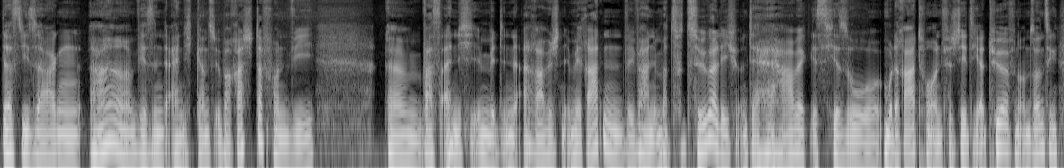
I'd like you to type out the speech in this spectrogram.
dass die sagen, ah, wir sind eigentlich ganz überrascht davon, wie ähm, was eigentlich mit den Arabischen Emiraten, wir waren immer zu zögerlich und der Herr Habeck ist hier so Moderator und versteht sich ja Türfen und sonstiges.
